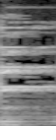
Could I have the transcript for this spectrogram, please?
Mm-hmm.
